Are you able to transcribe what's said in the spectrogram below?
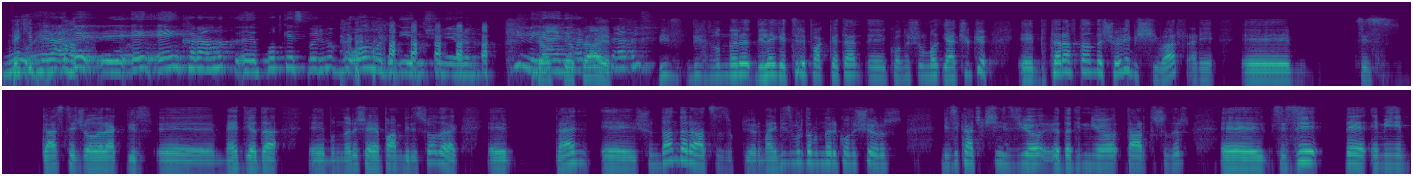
Bu Peki herhalde buradan e, en en karanlık e, podcast bölümü bu olmadı diye düşünüyorum. Değil mi? yok Yani yok hayır. hakikaten Biz biz bunları dile getirip hakikaten e, konuşulmaz. Yani çünkü e, bir taraftan da şöyle bir şey var. Hani e, siz gazeteci olarak bir e, medyada e, bunları şey yapan birisi olarak e, ben e, şundan da rahatsızlık duyuyorum. Hani biz burada bunları konuşuyoruz. Bizi kaç kişi izliyor ya da dinliyor tartışılır. E, sizi de eminim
